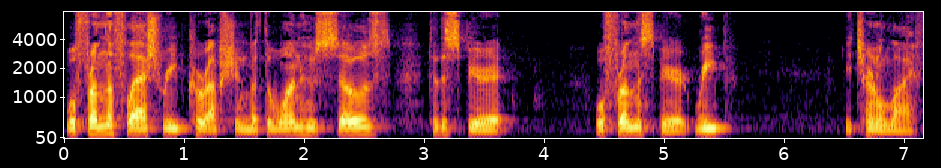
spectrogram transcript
will from the flesh reap corruption, but the one who sows to the Spirit will from the Spirit reap eternal life.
